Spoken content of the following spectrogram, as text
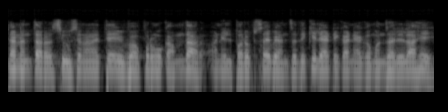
त्यानंतर शिवसेना नेते विभाग प्रमुख आमदार अनिल परब साहेब यांचं देखील या ठिकाणी आगमन झालेलं आहे.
